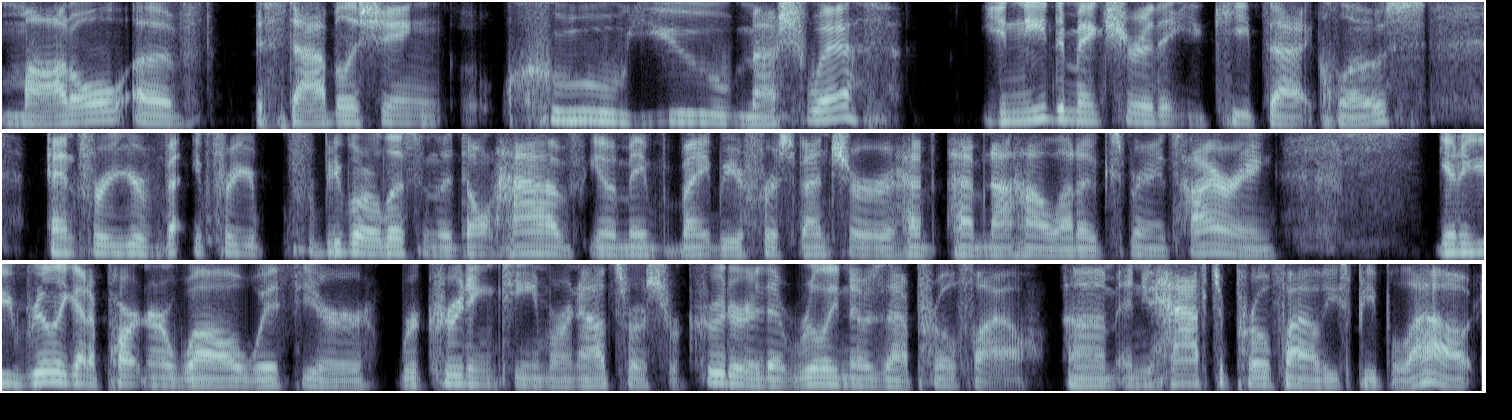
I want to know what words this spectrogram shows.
model of establishing who you mesh with you need to make sure that you keep that close. And for your for your for people who are listening that don't have you know maybe might be your first venture have, have not had a lot of experience hiring you know you really got to partner well with your recruiting team or an outsourced recruiter that really knows that profile um, and you have to profile these people out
